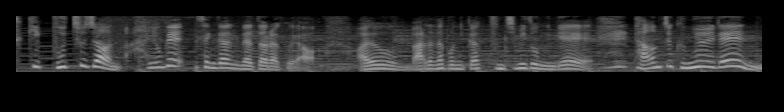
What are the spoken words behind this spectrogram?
특히 부추전 아 요게 생각나더라고요. 아유, 말하다 보니까 군침이 돋는 게 다음 주 금요일엔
